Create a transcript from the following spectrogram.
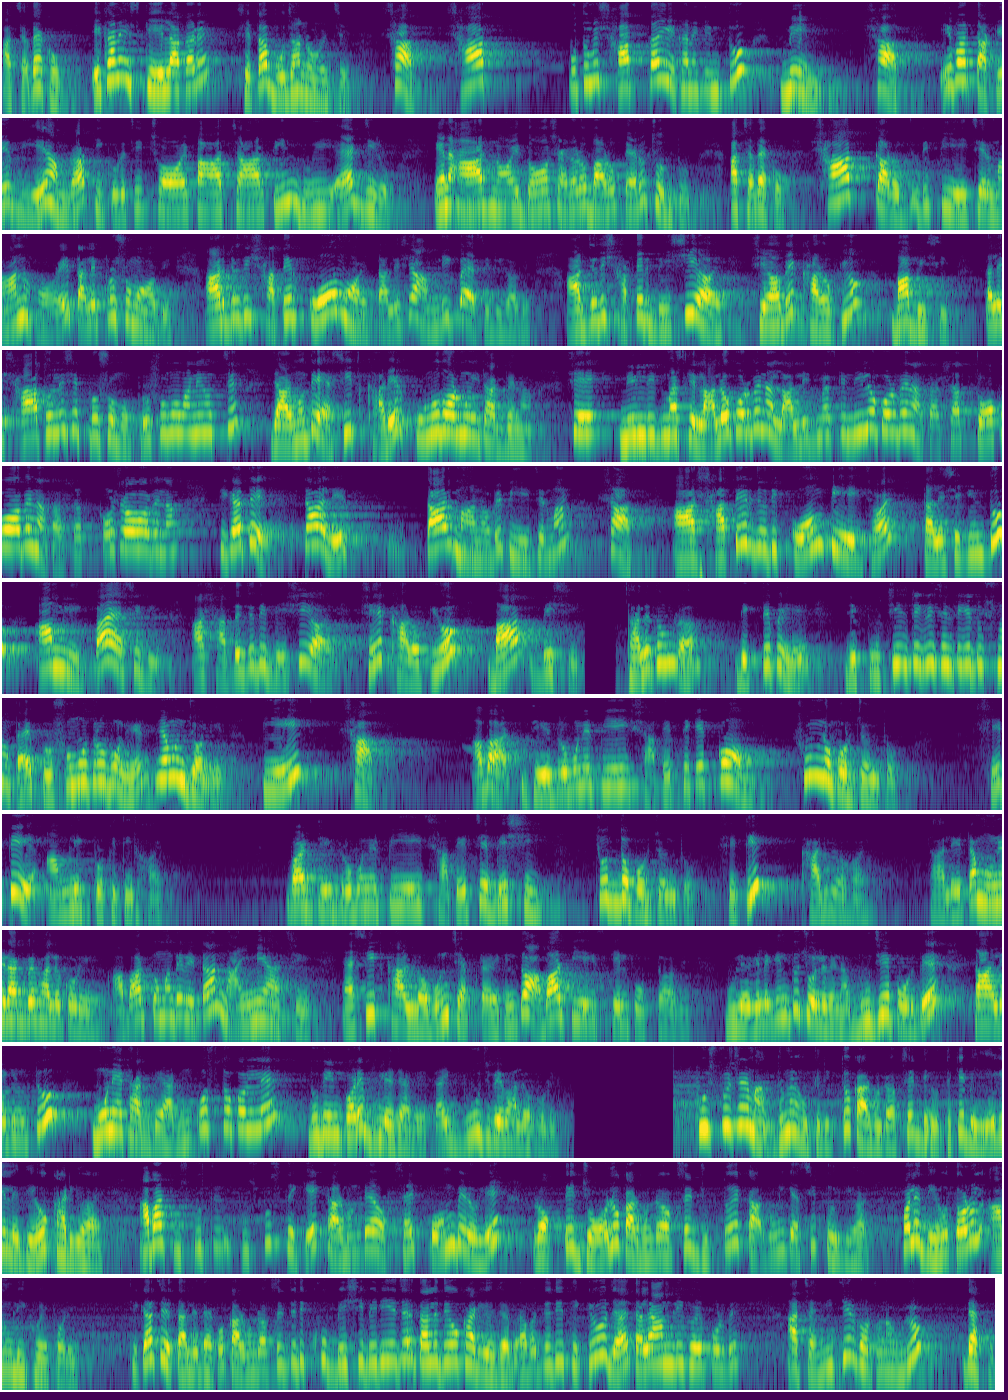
আচ্ছা দেখো, এখানে স্কেল আকারে সেটা বোঝানো হয়েছে। সাত সাত, প্রথমে সাতটাই এখানে কিন্তু মেন সাত। এবার তাকে দিয়ে আমরা কি করেছি? ছয়, পাঁচ, চার, তিন, দুই, এক, জিরো। এখানে আট, নয়, দশ, এগারো, বারো, তেরো, চোদ্দ। আচ্ছা দেখো সাত কারোর যদি পিএইচের মান হয়, তাহলে প্রসম হবে। আর যদি সাতের কম হয়, তাহলে সে আম্লিক বা অ্যাসিডিক হবে। আর যদি সাতের বেশি হয়, সে হবে ক্ষারকীয় বা বেশি। তাহলে সাত হলে সে প্রসম প্রসম মানে হচ্ছে যার মধ্যে অ্যাসিড ক্ষারের কোনো ধর্মই থাকবে না। সে নীল লিটমাসকে লালও করবে না, লাল লিটমাসকে নীলও করবে না, তার স্বাদ টকও হবে না, তার স্বাদ কষাও হবে না। ঠিক আছে? তাহলে তার মান হবে পিএইচের মান সাত। আর সাতের যদি কম পিএইচ হয়, তাহলে সে কিন্তু আম্লিক বা অ্যাসিডিক আর সাতের যদি বেশি হয়, সে ক্ষারকীয় বা বেশি। তাহলে তোমরা দেখতে পেলে যে পঁচিশ ডিগ্রি সেন্টিগ্রেড উষ্ণতায় প্রসম দ্রবণের যেমন জলের পিএইচ সাত, আবার যে দ্রবণের পিএইচ সাতের থেকে কম, শূন্য পর্যন্ত, সেটি আম্লিক প্রকৃতির হয়। আবার যে দ্রবণের পিএইচ সাতের চেয়ে বেশি চোদ্দ পর্যন্ত সেটি ক্ষারীয় হয়। তাহলে এটা মনে রাখবে ভালো করে। আবার তোমাদের এটা নাইনে আছে। অ্যাসিড খার লবণ চ্যাপ্টারে কিন্তু আবার পিএইচ স্কেল পড়তে হবে। ভুলে গেলে কিন্তু চলবে না। বুঝে পড়বে, তাহলে কিন্তু মনে থাকবে। আর মুখস্থ করলে দুদিন পরে ভুলে যাবে। তাই বুঝবে ভালো করে। ফুসফুসের মাধ্যমে অতিরিক্ত কার্বন ডাইঅক্সাইড দেহ থেকে বেরিয়ে গেলে দেহ ক্ষারীয় হয়। আবার ফুসফুস ফুসফুস থেকে কার্বন ডাই অক্সাইড কম বেরোলে রক্তে জল ও কার্বন ডাইঅক্সাইড যুক্ত হয়ে কার্বনিক অ্যাসিড তৈরি হয়। ফলে দেহ তরল আমলিক হয়ে পড়ে। ঠিক আছে? তাহলে দেখো কার্বন ডাই অক্সাইড যদি খুব বেশি বেরিয়ে যায়, তাহলে দেহ ক্ষারীয় হয়ে যাবে। আবার যদি থেকেও যায়, তাহলে আমলিক হয়ে পড়বে। আচ্ছা নিচের ঘটনাগুলো দেখো।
